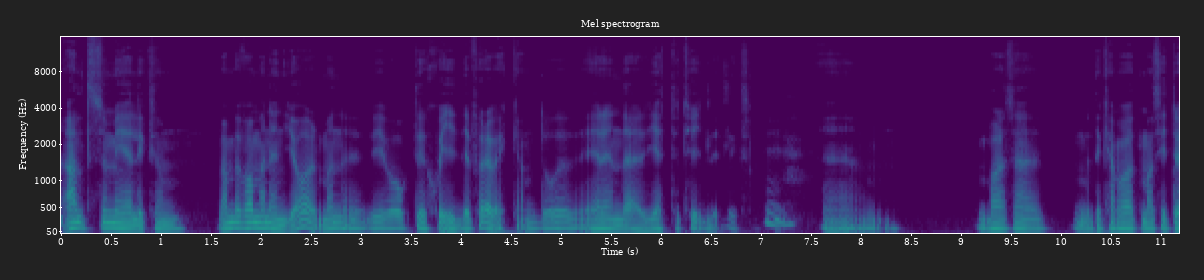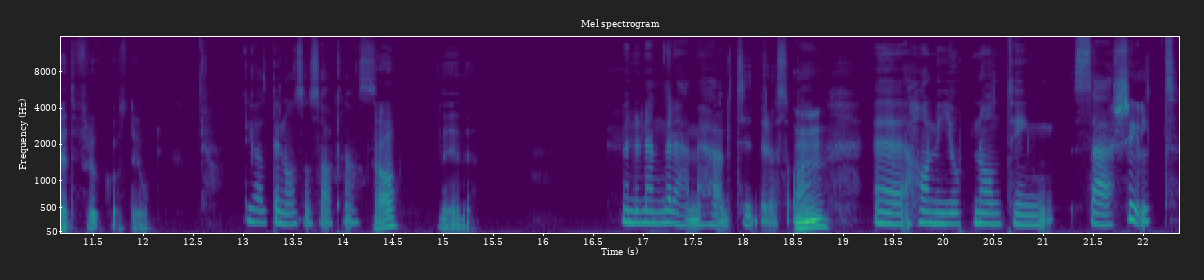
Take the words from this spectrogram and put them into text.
allt som är liksom, ja, men vad man än gör. Man, vi åkte skidor förra veckan. Då är den där jättetydligt liksom. Mm. Ehm, bara så här, det kan vara att man sitter och äter frukost ihop. Det är alltid någon som saknas. Ja, det är det. Men du nämnde det här med högtider och så. Mm. Eh, har ni gjort någonting särskilt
